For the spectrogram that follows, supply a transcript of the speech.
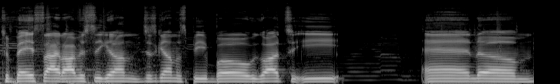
to Bayside. Obviously, get on just get on the speedboat. We go out to eat. and um,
